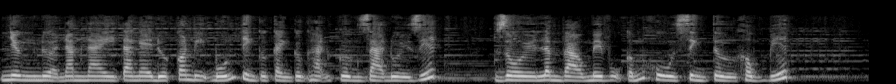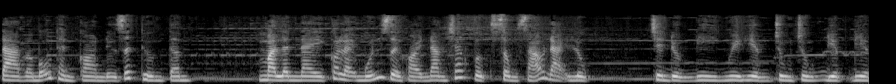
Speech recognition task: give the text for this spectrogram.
Nhưng nửa năm nay ta nghe được con bị bốn tình cực cảnh cực hạn cường giả đuổi giết, rồi lâm vào mê vụ cấm khu sinh tử không biết. Ta và mẫu thần con đều rất thương tâm. Mà lần này con lại muốn rời khỏi Nam Trác vực sông sáo đại lục. Trên đường đi nguy hiểm trùng trùng điệp điệp.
